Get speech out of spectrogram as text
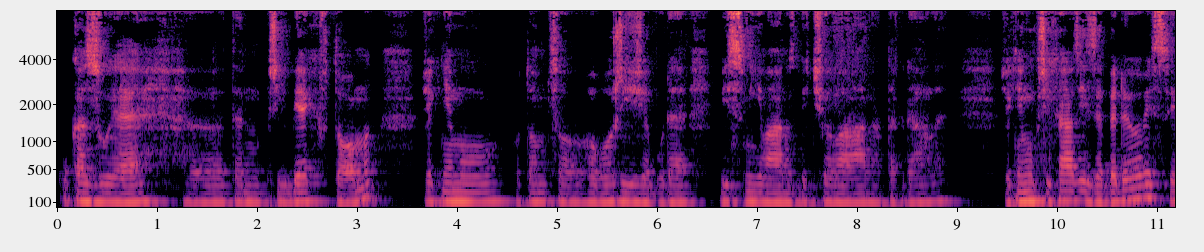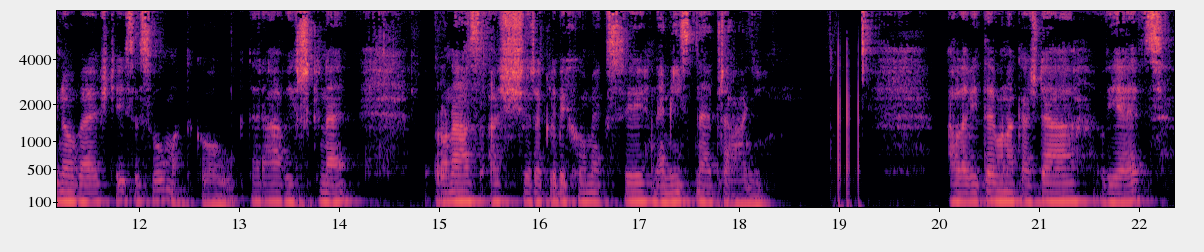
ukazuje eh, ten příběh v tom, že k němu po tom, co hovoří, že bude vysmíván, zbičován a tak dále, že k němu přichází Zebedeovi synové ještě i se svou matkou, která vyřkne pro nás až, řekli bychom, jaksi nemístné přání. Ale víte, ona každá věc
